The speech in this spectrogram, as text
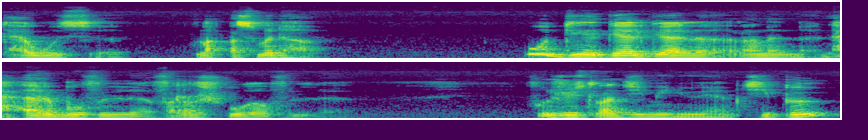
تعوز تنقص منها ودير قال قال رانا نحاربوا في, في الرشوة وفي faut juste la diminuer un petit peu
